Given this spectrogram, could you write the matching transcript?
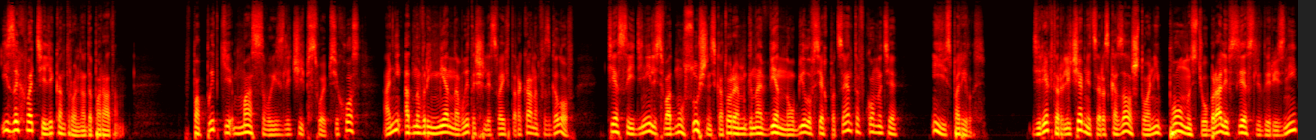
и захватили контроль над аппаратом. В попытке массово излечить свой психоз, они одновременно вытащили своих тараканов из голов. Те соединились в одну сущность, которая мгновенно убила всех пациентов в комнате и испарилась. Директор лечебницы рассказал, что они полностью убрали все следы резни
